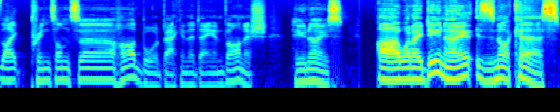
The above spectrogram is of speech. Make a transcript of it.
like print onto hardboard back in the day and varnish. Who knows? Ah, uh, what I do know is it's not curse.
